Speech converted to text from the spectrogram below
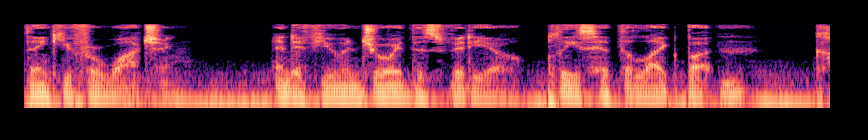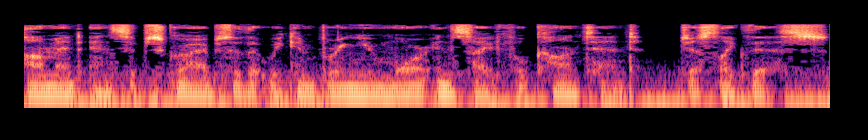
Thank you for watching, and if you enjoyed this video, please hit the like button, comment, and subscribe so that we can bring you more insightful content just like this.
